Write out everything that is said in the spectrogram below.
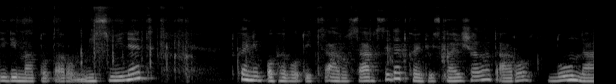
დიდი მადლობა რომ მისმინეთ. თქვენი ყოფებოდით აროს არხზე და თქვენთვის გაიშალათ არო ლუნა.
